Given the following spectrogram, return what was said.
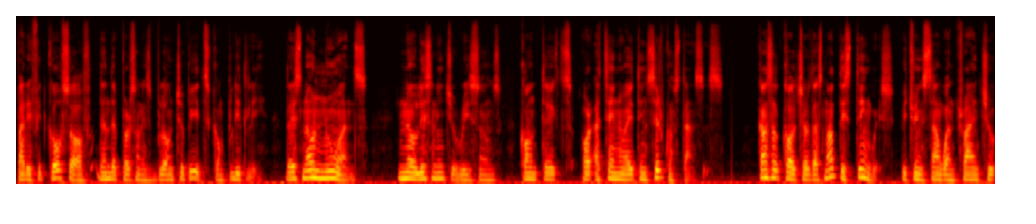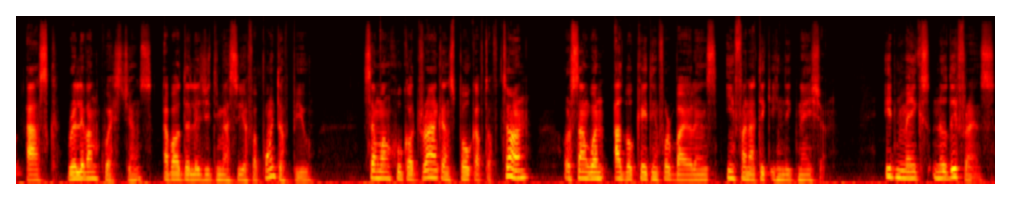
But if it goes off, then the person is blown to bits completely. There is no nuance, no listening to reasons, contexts, or attenuating circumstances. Cancel culture does not distinguish between someone trying to ask relevant questions about the legitimacy of a point of view, someone who got drunk and spoke out of turn, or someone advocating for violence in fanatic indignation it makes no difference,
